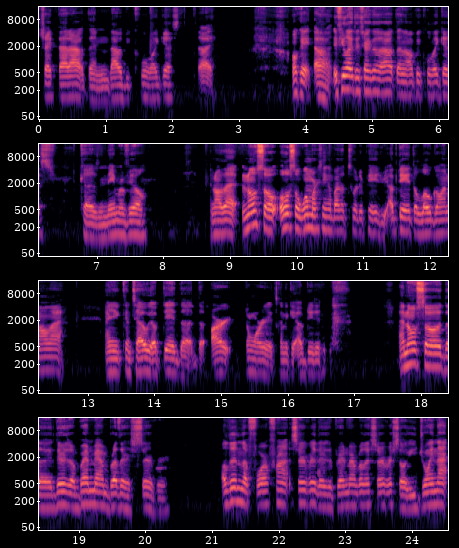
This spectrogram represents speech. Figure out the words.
check that out, then that would be cool, I guess. Uh, okay, uh, if you like to check that out, then that'll be cool, I guess, because the name reveal and all that. And also, also one more thing about the Twitter page, we updated the logo and all that, and you can tell we updated the the art. Don't worry, it's gonna get updated. and also, the there's a Breadman Brothers server. Other than the forefront server, there's a Breadman Brothers server. So you join that.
